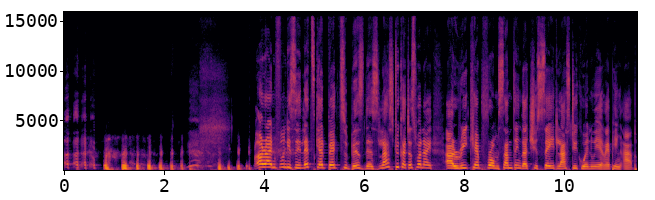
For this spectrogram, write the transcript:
All right, Fundisi, let's get back to business. Last week, I just want to uh, recap from something that you said last week when we were wrapping up.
